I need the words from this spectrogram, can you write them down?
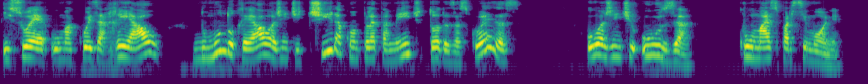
isso é uma coisa real? No mundo real a gente tira completamente todas as coisas? Ou a gente usa com mais parcimônia?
